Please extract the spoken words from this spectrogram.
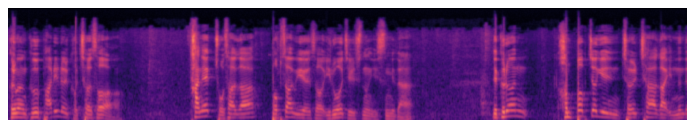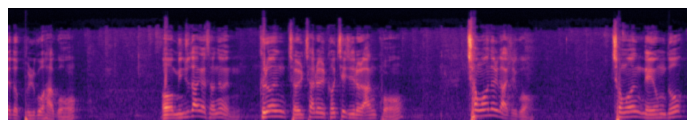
그러면 그 발의를 거쳐서 탄핵 조사가 법사위에서 이루어질 수는 있습니다. 그런 헌법적인 절차가 있는데도 불구하고 어, 민주당에서는 그런 절차를 거치지를 않고 청원을 가지고 청원 내용도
